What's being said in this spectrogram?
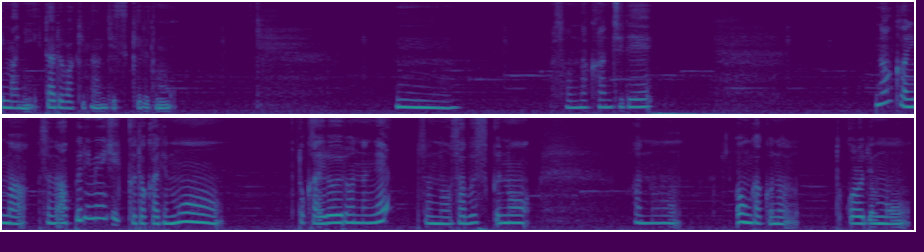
今に至るわけなんですけれども。うん。そんな感じで。なんか今そのアプリミュージックとかでもとかいろいろなねそのサブスクのあの音楽のところでも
